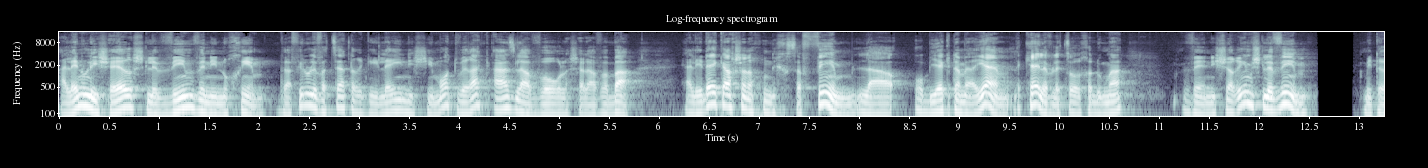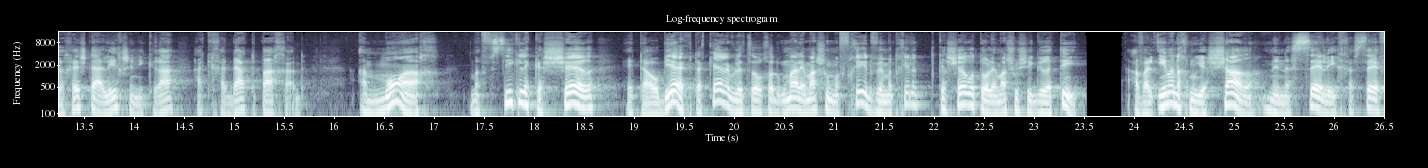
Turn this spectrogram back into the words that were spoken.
עלינו להישאר שלווים ונינוחים, ואפילו לבצע תרגילי נשימות ורק אז לעבור לשלב הבא. על ידי כך שאנחנו נחשפים לאובייקט המאיים, לכלב לצורך הדוגמה, ונשארים שלווים, מתרחש תהליך שנקרא הכחדת פחד. המוח מפסיק לקשר את האובייקט, הכלב לצורך הדוגמה, למשהו מפחיד ומתחיל לקשר אותו למשהו שגרתי. אבל אם אנחנו ישר ננסה להיחשף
